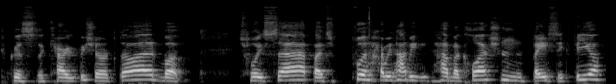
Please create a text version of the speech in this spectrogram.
because the Carrie Fisher died, but it's really sad. But it's really happy, to have my collection, the basic figure.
